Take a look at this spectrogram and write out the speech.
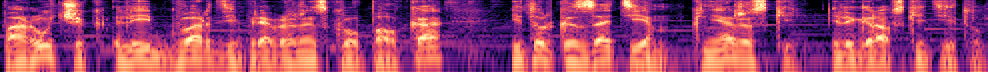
поручик лейб-гвардии Преображенского полка и только затем княжеский или графский титул.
